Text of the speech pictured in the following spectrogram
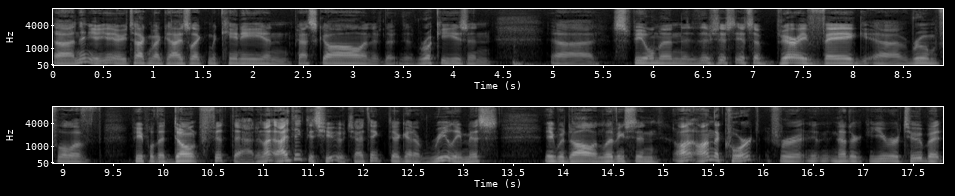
Uh, and then you you know you're talking about guys like McKinnie and Paschall and the, the rookies and uh, Spellman. There's just it's a very vague uh, room full of people that don't fit that. And I, I think it's huge. I think they're going to really miss Iguodala and Livingston on, on the court for another year or two, but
